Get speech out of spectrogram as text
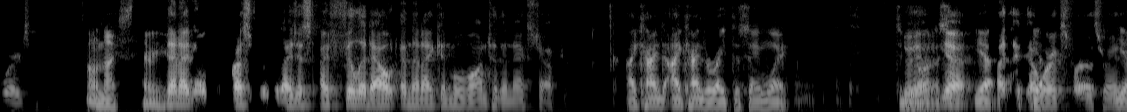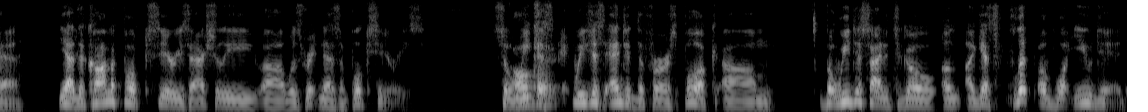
towards. Oh, nice. There you go. Then I don't get frustrated. I just I fill it out and then I can move on to the next chapter. I kind of I kind of write the same way. To be honest, Yeah. yeah, I think that Yeah. works for us, right? yeah, yeah. The comic book series actually uh, was written as a book series, so we Okay. just we just ended the first book. Um, but we decided to go, uh, I guess, flip of what you did.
